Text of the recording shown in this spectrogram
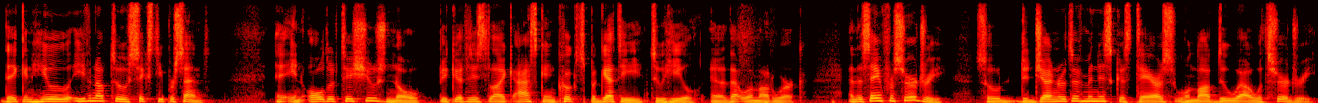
They can heal even up to 60%. In older tissues, no, because it's like asking cooked spaghetti to heal. Uh, that will not work. And the same for surgery. So, degenerative meniscus tears will not do well with surgery.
